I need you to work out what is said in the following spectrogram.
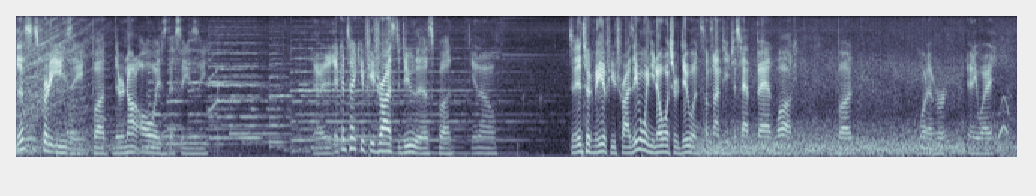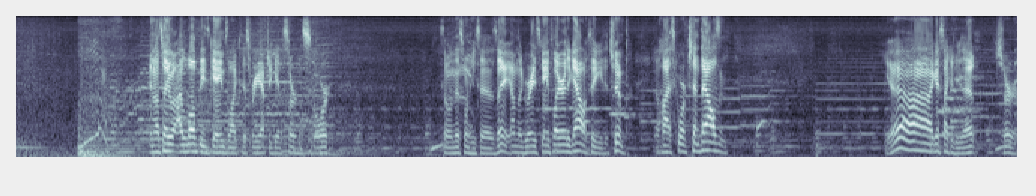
This is pretty easy, but they're not always this easy. You know, it can take you a few tries to do this, but, you know... It took me a few tries. Even when you know what you're doing, sometimes you just have bad luck. But, whatever. Anyway. And I'll tell you what, I love these games like this where you have to get a certain score. So in this one he says, Hey, I'm the greatest game player in the galaxy, the chimp. A high score of 10,000. Yeah, I guess I can do that. Sure.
